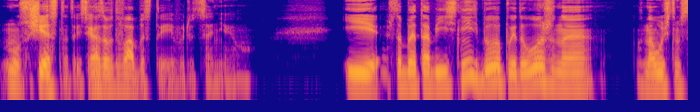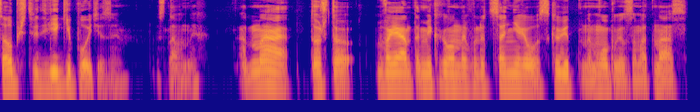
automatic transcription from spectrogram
ну, существенно, то есть раза в два быстрее эволюционировал. И чтобы это объяснить, было предложено в научном сообществе две гипотезы основных. Одна, то, что вариант омикрона эволюционировал скрытным образом от нас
